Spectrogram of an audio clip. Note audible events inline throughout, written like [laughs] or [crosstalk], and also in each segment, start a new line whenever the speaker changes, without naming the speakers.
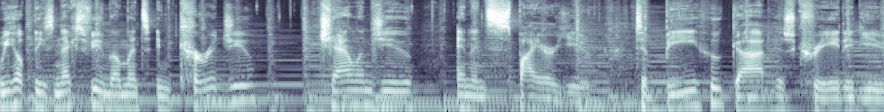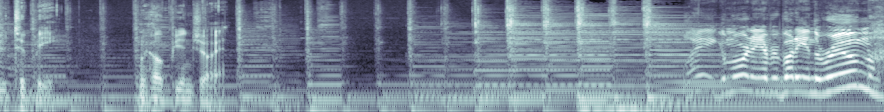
We hope these next few moments encourage you, challenge you, and inspire you to be who God has created you to be. We hope you enjoy it.
Hey, good morning, everybody in the room.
